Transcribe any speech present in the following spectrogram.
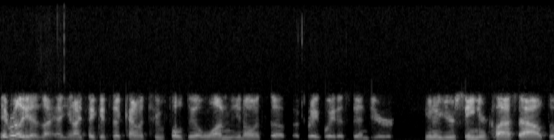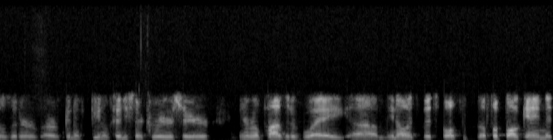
It really is. I, you know, I think it's a kind of a twofold deal. One, you know, it's a, a great way to send your, you know, your senior class out, those that are, are going to, you know, finish their careers here in a real positive way. Um, you know, it's, it's both a football game that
